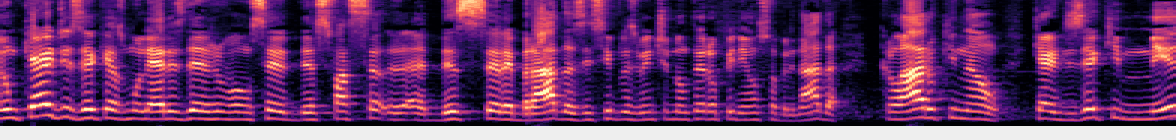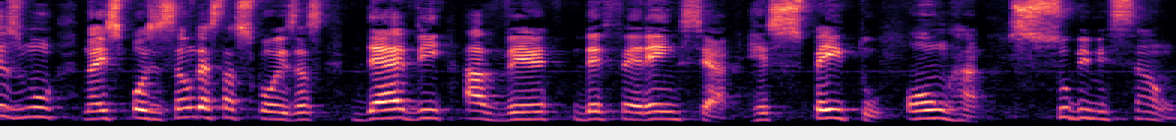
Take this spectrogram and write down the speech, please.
Não quer dizer que as mulheres vão ser eh, descerebradas e simplesmente não ter opinião sobre nada? Claro que não. Quer dizer que, mesmo na exposição dessas coisas, deve haver deferência, respeito, honra, submissão.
